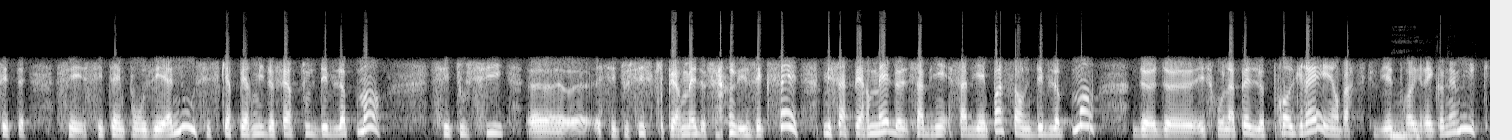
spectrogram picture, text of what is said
s'est imposée à nous, c'est ce qui a permis de faire tout le développement. C'est aussi euh, c'est aussi ce qui permet de faire les excès, mais ça permet de ça vient ça vient pas sans le développement de, de ce qu'on appelle le progrès et en particulier le mmh. progrès économique.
